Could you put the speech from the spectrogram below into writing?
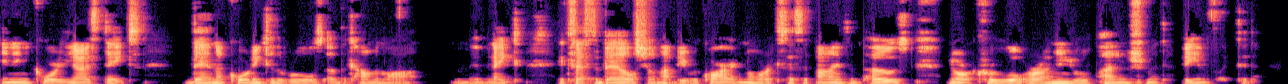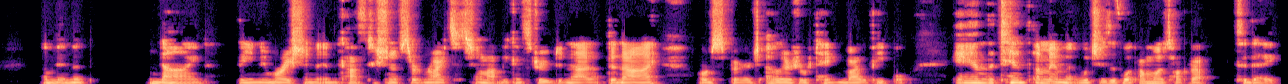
in any court of the United States than according to the rules of the common law. Amendment 8. Excessive bail shall not be required, nor excessive fines imposed, nor cruel or unusual punishment be inflicted. Amendment 9. The enumeration in the Constitution of certain rights shall not be construed to deny or disparage others retained by the people. And the Tenth Amendment, which is what I'm going to talk about today.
